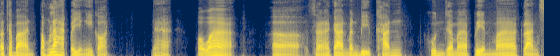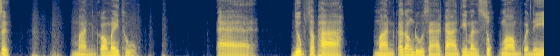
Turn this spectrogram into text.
รัฐบาลต้องลากไปอย่างนี้ก่อน นะฮะเพราะว่าสถานการณ์มันบีบคั้น คุณจะมาเปลี่ยนม้ากลางศึก มันก็ไม่ถูก แต่ยุบสภามันก็ต้องดูสถานการณ์ที่มันสุกงอมกว่านี้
